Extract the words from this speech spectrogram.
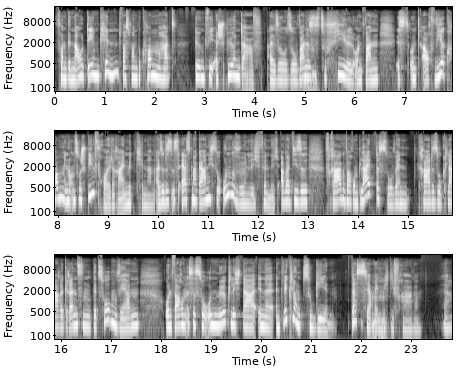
von genau dem Kind, was man bekommen hat, irgendwie erspüren darf. Also so, wann mhm. ist es zu viel und wann ist, und auch wir kommen in unsere Spielfreude rein mit Kindern. Also das ist erstmal gar nicht so ungewöhnlich, finde ich. Aber diese Frage, warum bleibt es so, wenn gerade so klare Grenzen gezogen werden und warum ist es so unmöglich, da in eine Entwicklung zu gehen? Das ist ja mhm. eigentlich die Frage. Ja.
